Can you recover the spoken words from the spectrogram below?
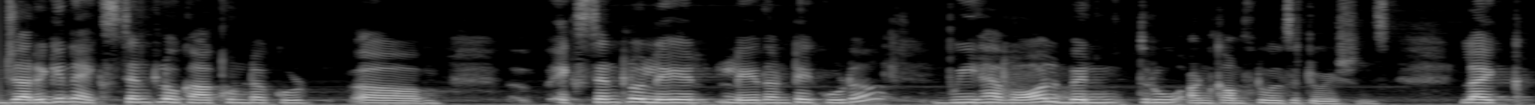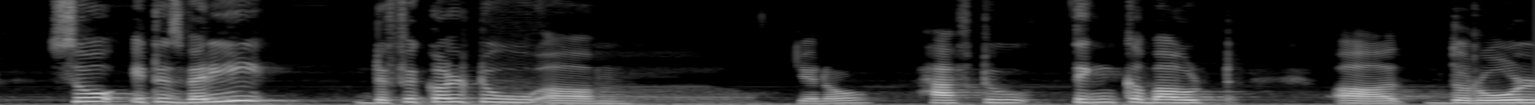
జరిగిన ఎక్స్టెంట్లో కాకుండా ఎక్స్టెంట్లో లే లేదంటే కూడా వీ హ్యావ్ ఆల్ బిన్ త్రూ అన్కంఫర్టబుల్ సిచ్యువేషన్స్ లైక్ సో ఇట్ ఈస్ వెరీ డిఫికల్ట్ టు you know have to think about uh, the role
